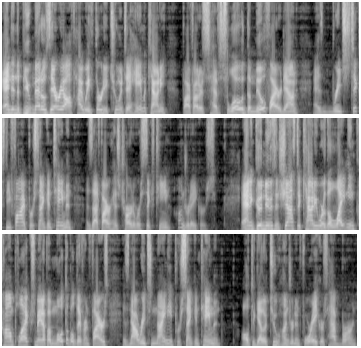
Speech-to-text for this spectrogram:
And in the Butte Meadows area off Highway 32 in Tehama County, firefighters have slowed the mill fire down and reached 65% containment as that fire has charred over 1,600 acres. And in good news in Shasta County, where the Lightning Complex, made up of multiple different fires, has now reached 90% containment. Altogether, 204 acres have burned.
